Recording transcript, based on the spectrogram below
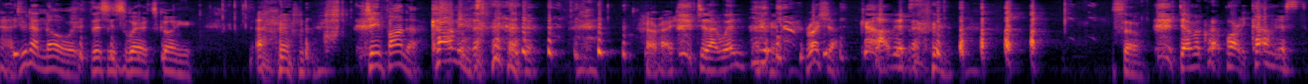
I do not know if this is where it's going. Jane Fonda. communism. All right. Did I win? Russia. Communist. So, Democrat Party, communist.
